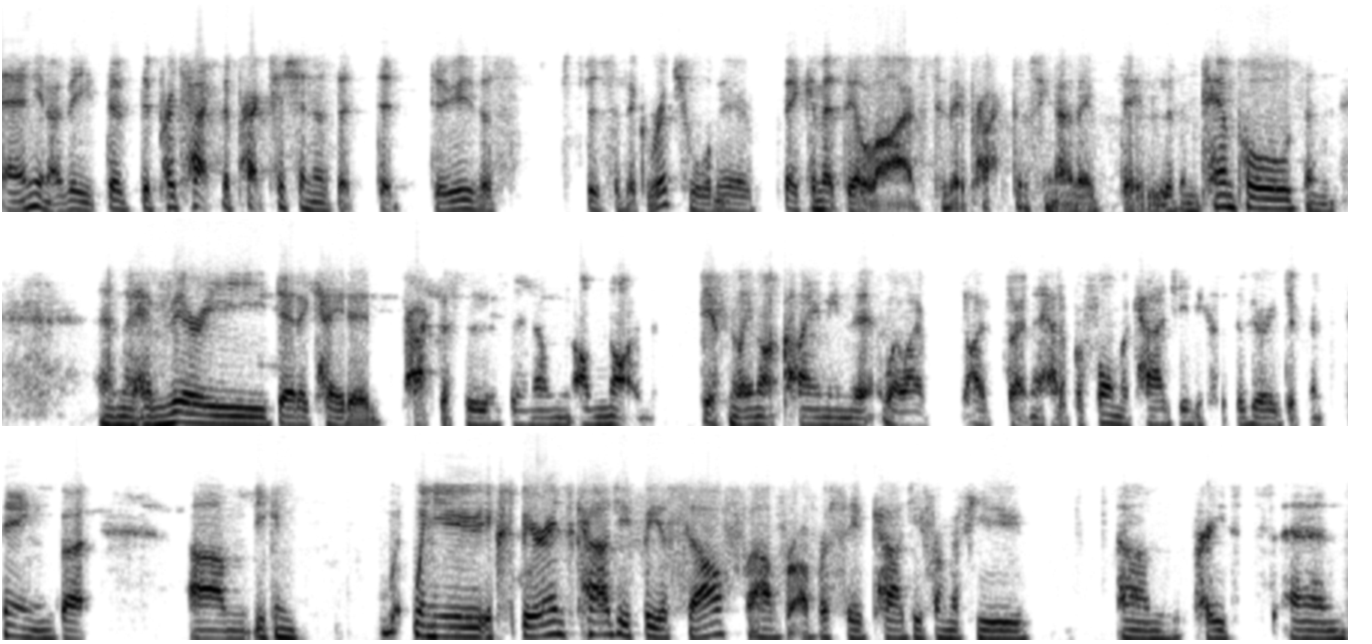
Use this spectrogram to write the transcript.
and you know the the the, protect, the practitioners that that do this specific ritual they they commit their lives to their practice. You know they they live in temples and and they have very dedicated practices. And I'm I'm not definitely not claiming that well I I don't know how to perform a kaji because it's a very different thing. But um, you can when you experience kaji for yourself I've, I've received kaji from a few um, priests and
